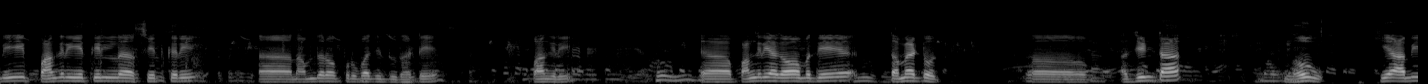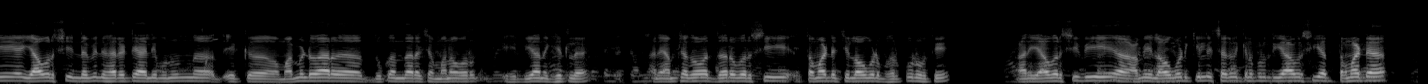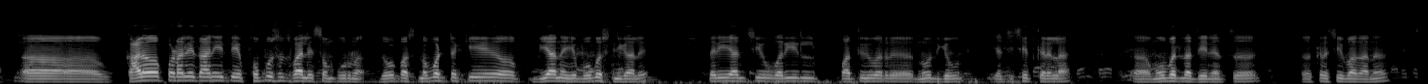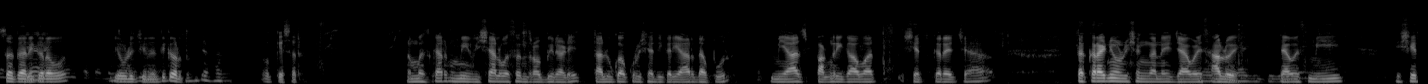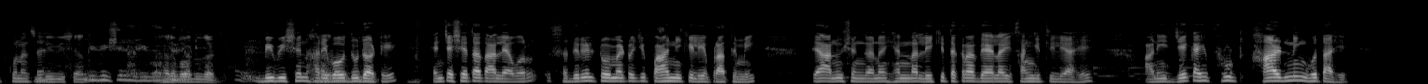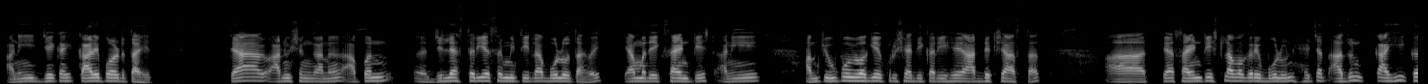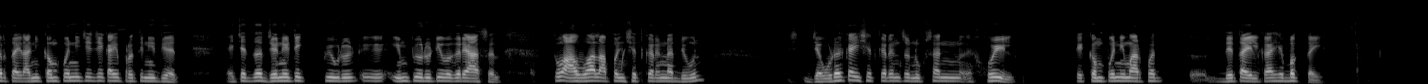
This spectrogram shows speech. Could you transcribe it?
मी पांगरी येथील शेतकरी नामदराव नामदेवराव दुधाटे पांगरी. पांगरी या गावामध्ये टमॅटो अजिंठा भाऊ हे आम्ही यावर्षी नवीन व्हॅरायटी आली म्हणून एक मामेंडवार दुकानदाराच्या मनावर हे बियाणं घेतलं आहे आणि आमच्या गावात दरवर्षी टमाट्याची लागवड भरपूर होते. आणि यावर्षी बी आम्ही लागवड केली सगळं केलं परंतु यावर्षी या टमाट्या काळं पडालेत आणि ते फोपूसच व्हायले संपूर्ण. जवळपास नव्वद टक्के बियाणं हे बोगस निघाले. तरी यांची वरील पातळीवर नोंद घेऊन याची शेतकऱ्याला मोबदला देण्याचं कृषी विभागानं सहकार्य करावं एवढीच विनंती करतो. Okay sir. नमस्कार मी विशाल वसंतराव बिराडे तालुका कृषी अधिकारी अर्धापूर. मी आज पांगरी गावात शेतकऱ्याच्या तक्रारी अनुषंगाने ज्यावेळेस आलो आहे त्यावेळेस मी हे शेत कोणाचं आहे? बिभीषण हरिभाऊ दुधाटे. बिभीषण हरिभाऊ दुधाटे. यांच्या शेतात आल्यावर सदरील टोमॅटोची पाहणी केली आहे प्राथमिक. त्या अनुषंगानं ह्यांना लेखी तक्रार द्यायला सांगितलेली आहे. आणि जे काही फ्रूट हार्डनिंग होत आहे आणि जे काही काळे पडत आहेत त्या अनुषंगानं आपण अ, जिल्हास्तरीय समितीला बोलवत आहे यामध्ये एक सायंटिस्ट आणि आमचे उपविभागीय कृषी अधिकारी हे अध्यक्ष असतात. त्या सायंटिस्टला वगैरे बोलून ह्याच्यात अजून काही करता येईल आणि कंपनीचे जे काही प्रतिनिधी आहेत याच्यात जर जेनेटिक प्युरिटी इम्प्युरिटी वगैरे असेल तो अहवाल आपण शेतकऱ्यांना देऊन जेवढं काही शेतकऱ्यांचं नुकसान होईल ते कंपनीमार्फत देता येईल का हे बघता येईल.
